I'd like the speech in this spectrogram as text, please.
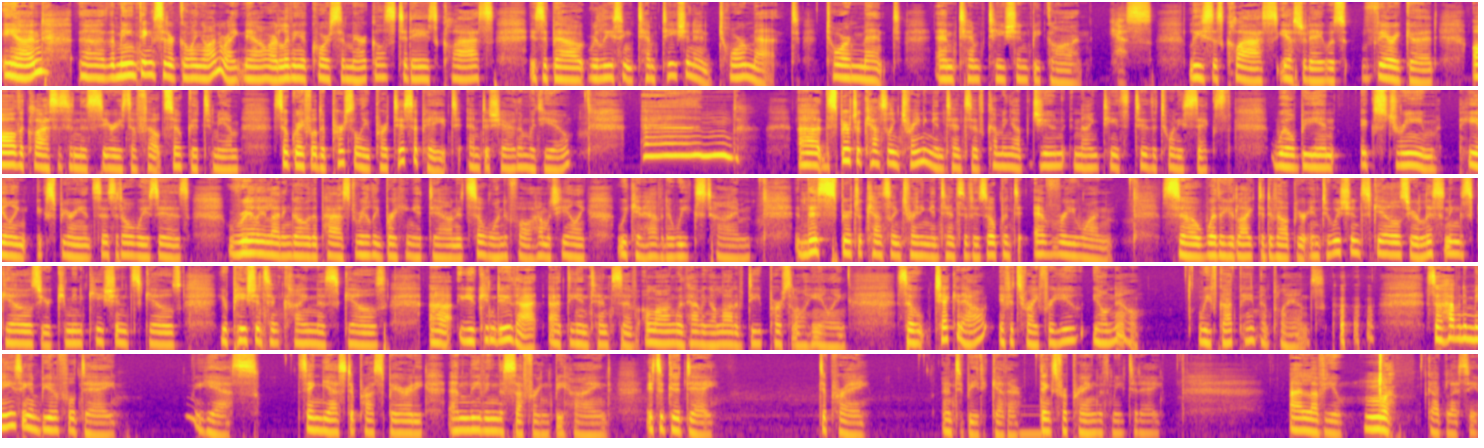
And uh, the main things that are going on right now are Living a Course in Miracles. Today's class is about releasing temptation and torment. Torment and temptation be gone. Yes. Lisa's class yesterday was very good. All the classes in this series have felt so good to me. I'm so grateful to personally participate and to share them with you. And uh, the Spiritual Counseling Training Intensive coming up June 19th to the 26th will be an extreme healing experience, as it always is. Really letting go of the past, really breaking it down. It's so wonderful how much healing we can have in a week's time. This spiritual counseling training intensive is open to everyone. So, whether you'd like to develop your intuition skills, your listening skills, your communication skills, your patience and kindness skills, uh, you can do that at the intensive, along with having a lot of deep personal healing. So, check it out. If it's right for you, you'll know. We've got payment plans. so, have an amazing and beautiful day. Yes saying yes to prosperity and leaving the suffering behind. It's a good day to pray and to be together. Thanks for praying with me today. I love you. God bless you.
